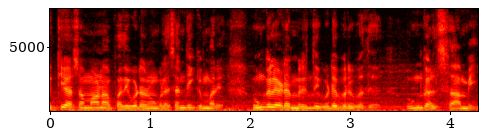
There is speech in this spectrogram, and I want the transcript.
வித்தியாசமான பதிவுடன் உங்களை சந்திக்கும் வரை உங்களிடமிருந்து விடைபெறுவது உங்கள் சாமி.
